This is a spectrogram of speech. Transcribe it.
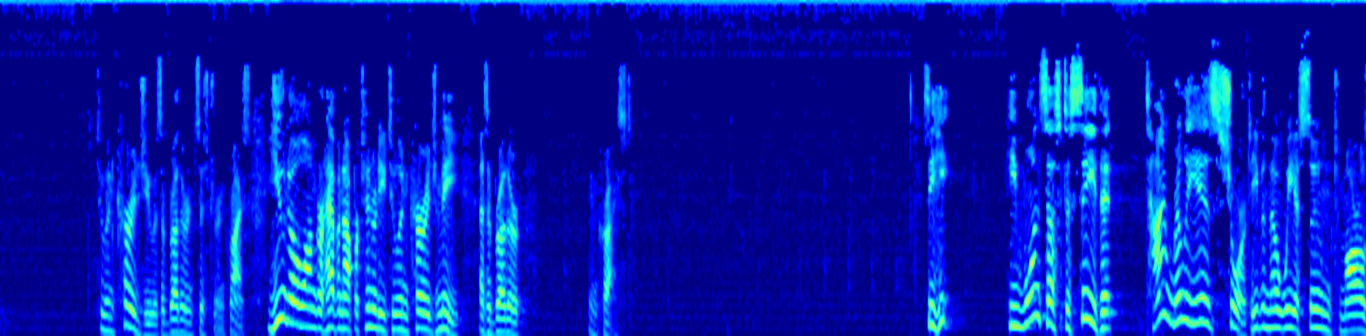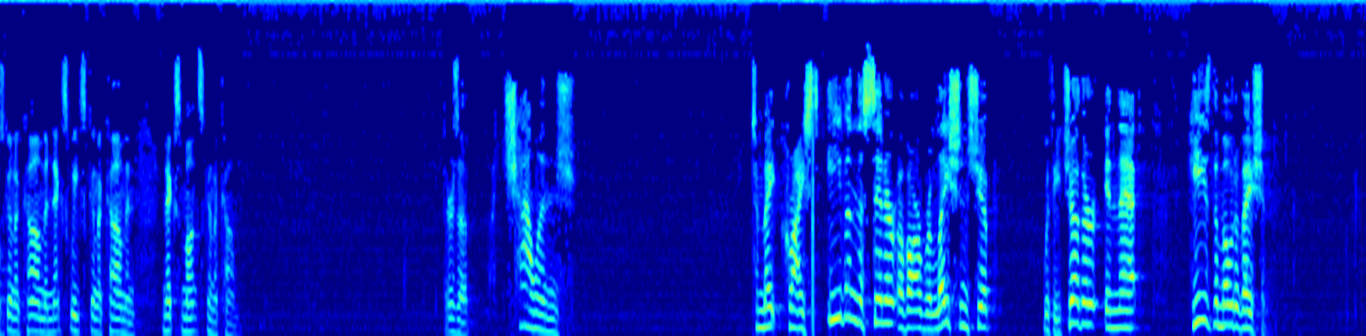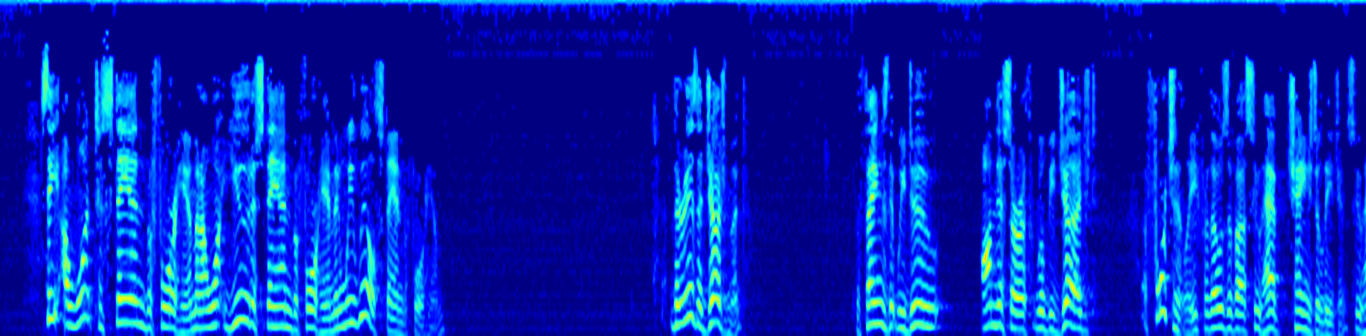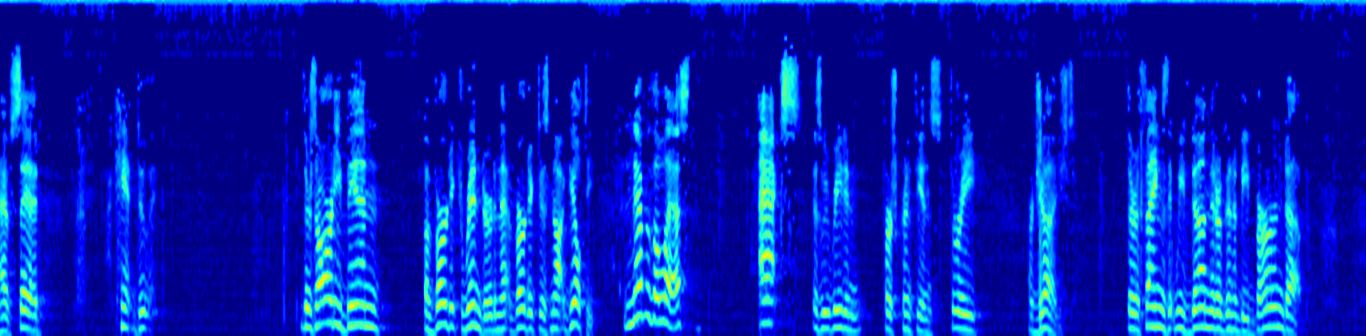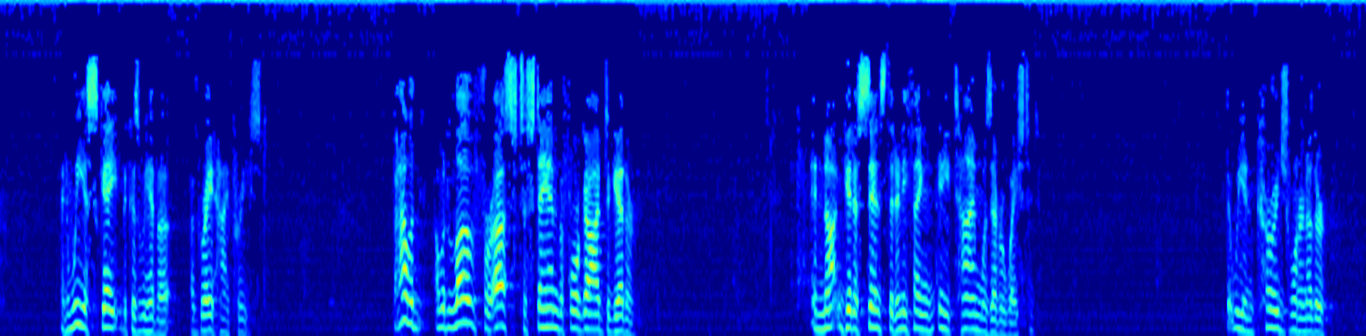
to encourage you as a brother and sister in Christ. You no longer have an opportunity to encourage me as a brother in Christ. See, he, he wants us to see that time really is short, even though we assume tomorrow's going to come and next week's going to come and next month's going to come. There's a, a challenge to make Christ even the center of our relationship with each other, in that He's the motivation. See, I want to stand before Him, and I want you to stand before Him, and we will stand before Him. There is a judgment. The things that we do on this earth will be judged. Fortunately, for those of us who have changed allegiance, who have said, I can't do it there's already been a verdict rendered, and that verdict is not guilty. Nevertheless, acts, as we read in 1 Corinthians 3, are judged. There are things that we've done that are going to be burned up. And we escape because we have a, a great high priest. But I would, I would love for us to stand before God together and not get a sense that anything, any time was ever wasted that we encouraged one another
